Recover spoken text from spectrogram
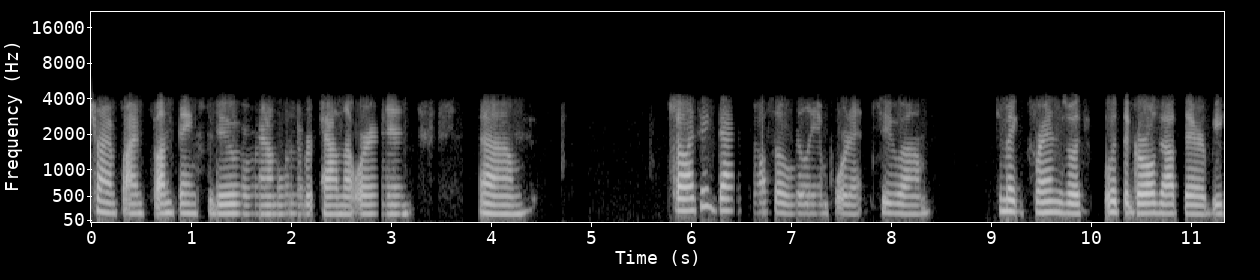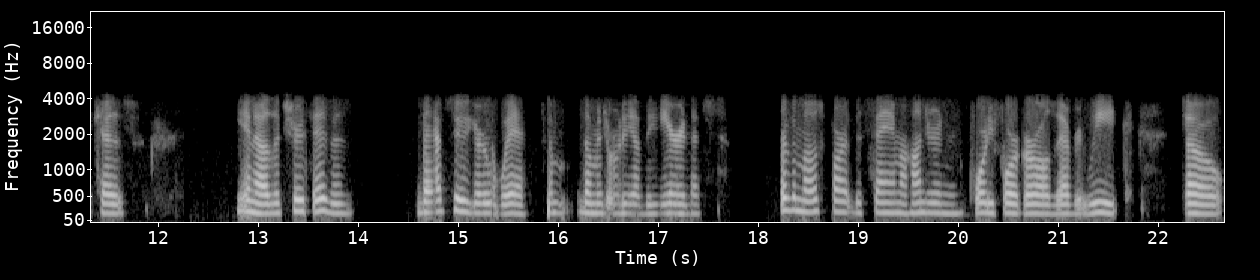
try and find fun things to do around whatever town that we're in. Um, so I think that's also really important to um, to make friends with with the girls out there because you know the truth is is that's who you're with the, the majority of the year and it's for the most part the same 144 girls every week so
